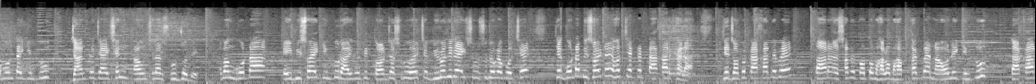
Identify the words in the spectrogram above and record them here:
এমনটাই কিন্তু জানতে চাইছেন কাউন্সিলর সূর্যদেব। এবং গোটা এই বিষয়ে কিন্তু রাজনৈতিক চর্চা শুরু হয়েছে। বিরোধীরা এই সুযোগে বলছে যে গোটা বিষয়টাই হচ্ছে একটা টাকার খেলা। যে যত টাকা দেবে তার সাথে তত ভালো ভাব থাকবে। না হলে কিন্তু টাকার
